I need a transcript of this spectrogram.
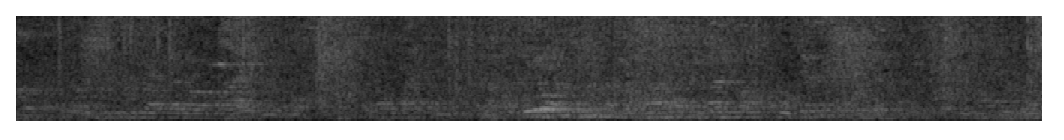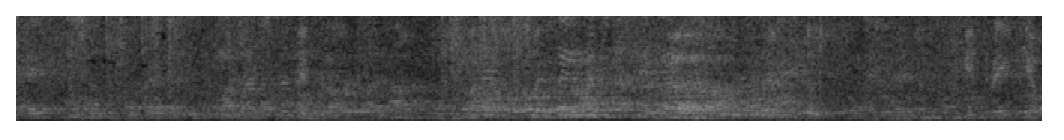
Então, eles se migraram lá e nasceu aqui, não é uma É isso que estamos Não tem muito descendência, não. Entra aí, que eu.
